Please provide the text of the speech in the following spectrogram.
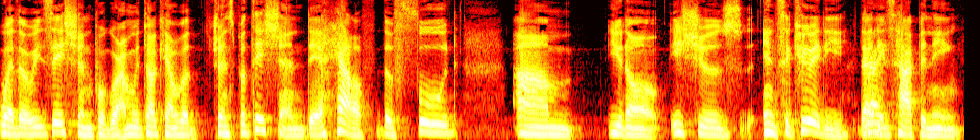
weatherization program. We're talking about transportation, their health, the food, um, you know, issues, insecurity that is Right. happening,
